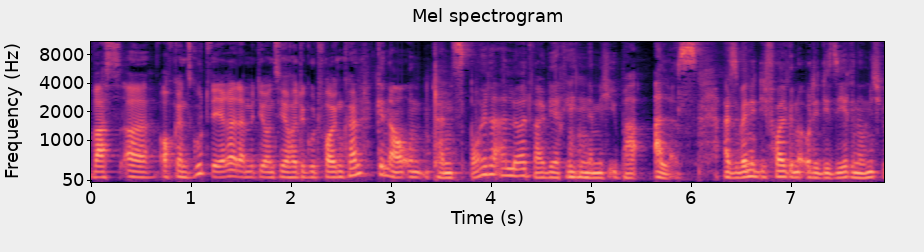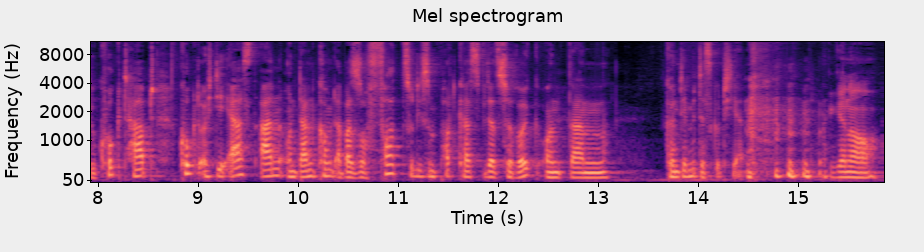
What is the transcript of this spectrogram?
Was äh, auch ganz gut wäre, damit ihr uns hier heute gut folgen könnt. Genau, und einen kleinen Spoiler-Alert, weil wir Mhm. reden nämlich über alles. Also wenn ihr die Folge oder die Serie noch nicht geguckt habt, guckt euch die erst an und dann kommt aber sofort zu diesem Podcast wieder zurück und dann könnt ihr mitdiskutieren. Genau.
